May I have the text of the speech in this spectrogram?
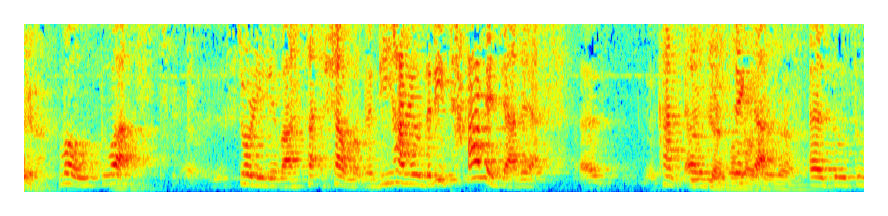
နေတာမဟုတ် तू က story တွေပါရှောက်လို့တယ်ဒီဟာတွေကိုသတိထားရကြတဲ့ခံစိတ်ကအဲသူသူ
